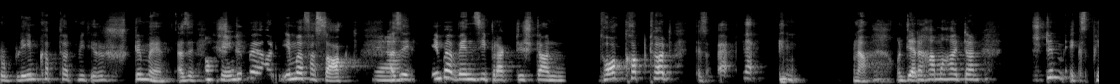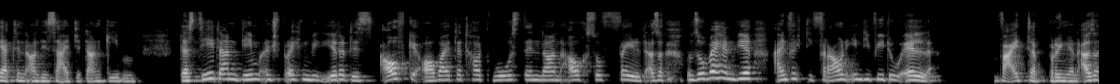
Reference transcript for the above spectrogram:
Problem gehabt hat mit ihrer Stimme. Also okay. die Stimme hat immer versagt. Ja. Also immer wenn sie praktisch dann Talk gehabt hat, also, äh, äh, genau. Und der da haben wir halt dann Stimmexpertin an die Seite dann geben, dass die dann dementsprechend wie ihre das aufgearbeitet hat, wo es denn dann auch so fehlt. Also, und so werden wir einfach die Frauen individuell weiterbringen. Also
